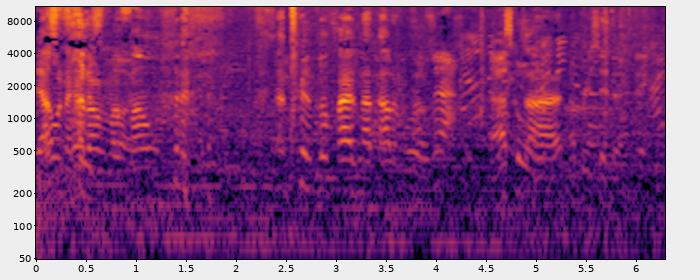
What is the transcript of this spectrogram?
Yeah, I wouldn't have had it on my phone. that didn't look faster than I thought it was. That's cool. man. I appreciate that.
